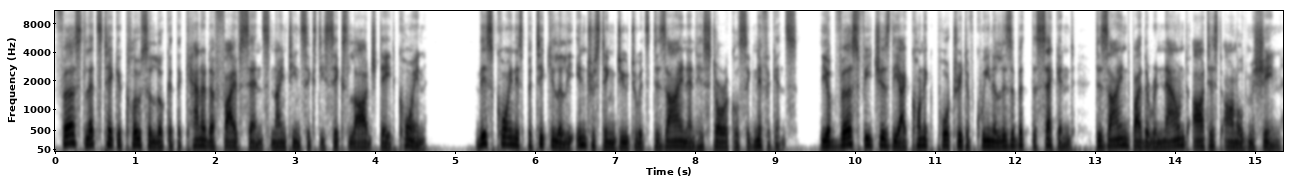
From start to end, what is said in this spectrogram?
First, let's take a closer look at the Canada 5 cents 1966 large date coin. This coin is particularly interesting due to its design and historical significance. The obverse features the iconic portrait of Queen Elizabeth II, designed by the renowned artist Arnold Machin.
